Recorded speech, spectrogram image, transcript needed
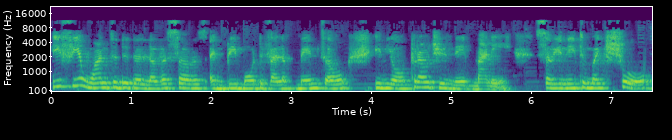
if you want to deliver service and be more developmental in your approach, you need money. So you need to make sure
